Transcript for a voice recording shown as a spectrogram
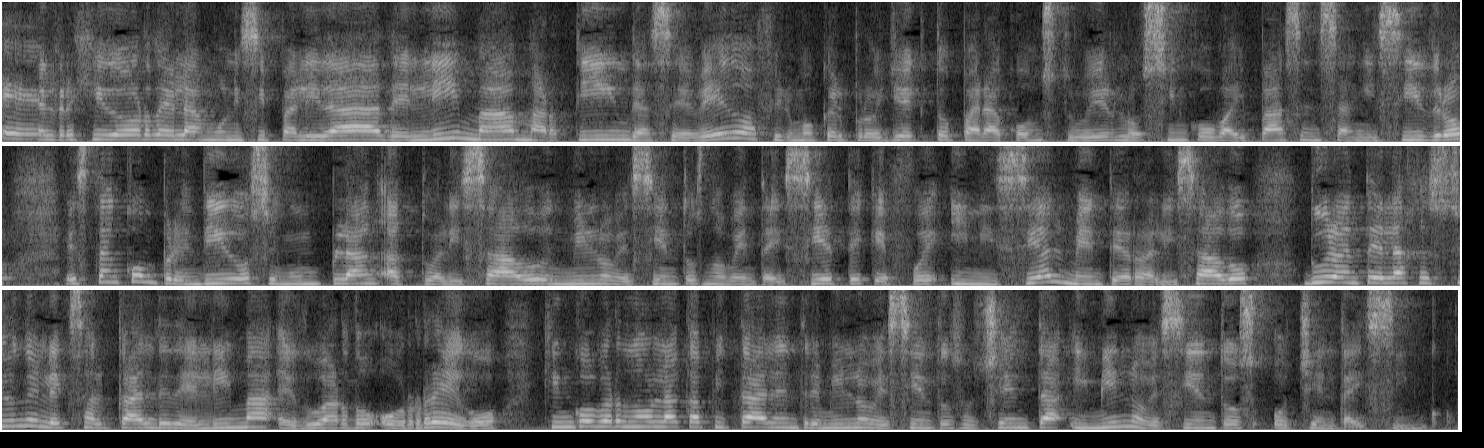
eh, el regidor de la Municipalidad de Lima, Martín de Acevedo, afirmó que el proyecto para construir los cinco bypass en San Isidro están comprendidos en un plan actualizado en 1997 que fue inicialmente realizado durante la gestión del exalcalde de Lima, Eduardo Orrego, quien gobernó la capital entre 1980 y 1985.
